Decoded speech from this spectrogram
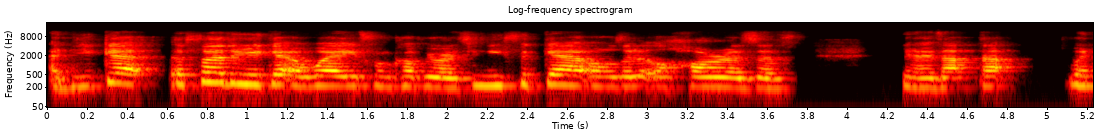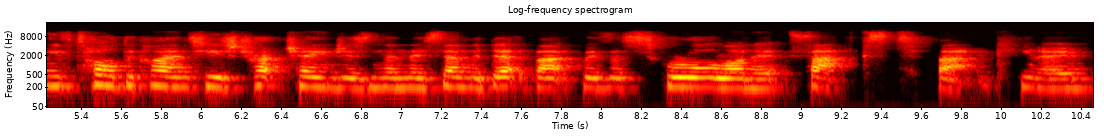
and you get the further you get away from copywriting, you forget all the little horrors of, you know, that that when you've told the client to use track changes and then they send the debt back with a scrawl on it faxed back you know.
